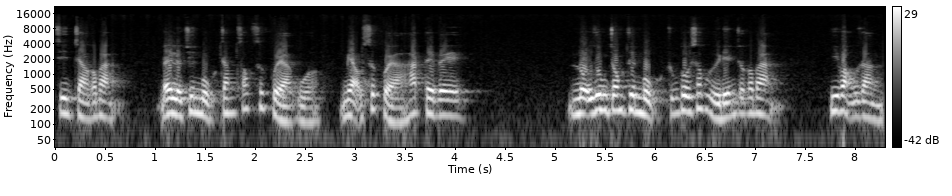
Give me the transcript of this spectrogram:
Xin chào các bạn, đây là chuyên mục chăm sóc sức khỏe của Mẹo Sức Khỏe HTV. Nội dung trong chuyên mục chúng tôi sắp gửi đến cho các bạn, hy vọng rằng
